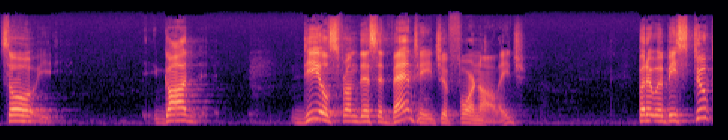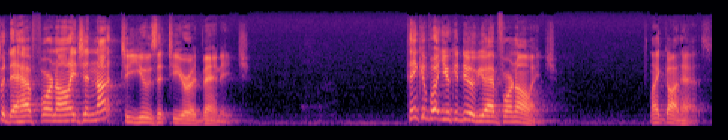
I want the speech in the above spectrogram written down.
So, God deals from this advantage of foreknowledge, but it would be stupid to have foreknowledge and not to use it to your advantage. Think of what you could do if you had foreknowledge, like God has.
